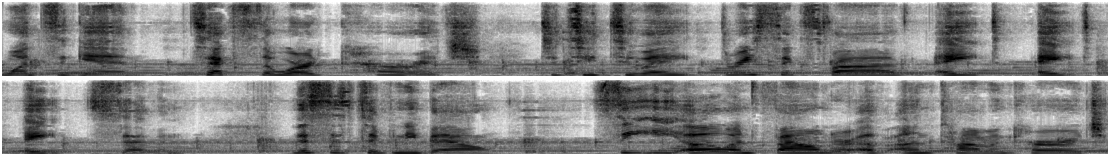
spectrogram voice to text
Once again, text the word courage to 228 365 8887. This is Tiffany Bell, CEO and founder of Uncommon Courage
